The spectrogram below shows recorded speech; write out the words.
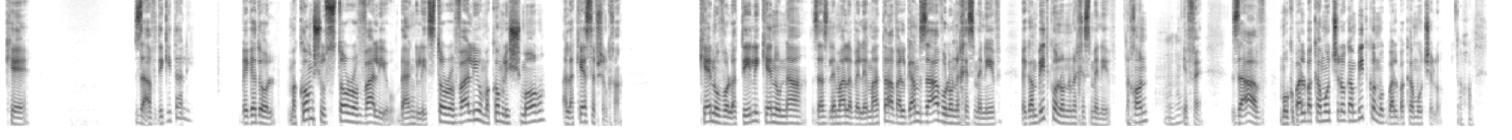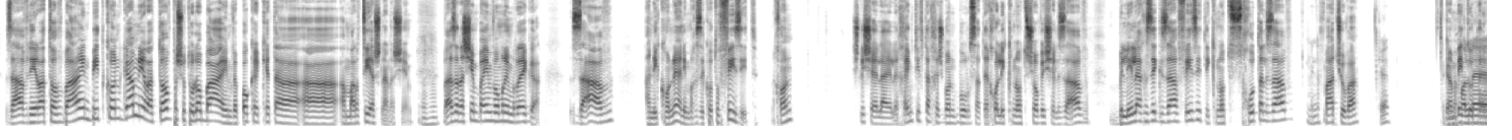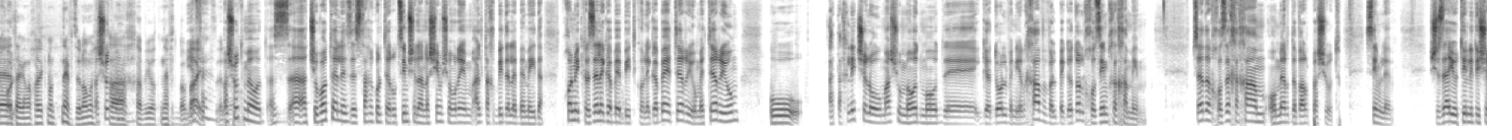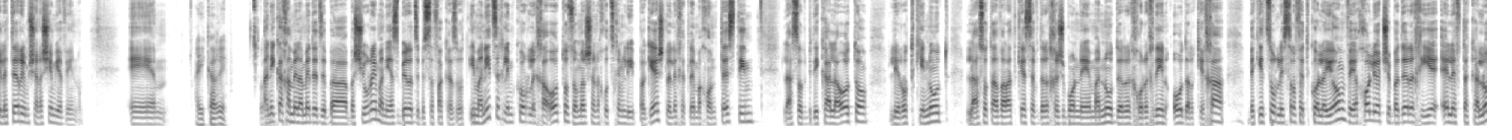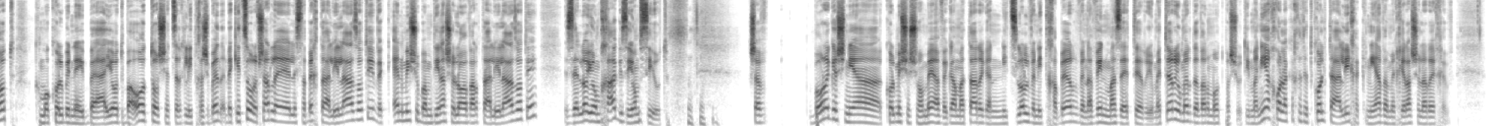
כזהב דיגיטלי. בגדול, מקום שהוא store of value באנגלית, store of value, מקום לשמור על הכסף שלך. כן הוא וולטילי, כן הוא נע, זז למעלה ולמטה, אבל גם זהב הוא לא נכס מניב, וגם ביטקוין לא נכס מניב, נכון? מהמם. יפה. זהב מוגבל בכמות שלו, גם ביטקוין מוגבל בכמות שלו. נכון. זהב נראה טוב בעין, ביטקוין גם נראה טוב, פשוט הוא לא בעין, ופה כקטע המרתיע של אנשים. מהמם. ואז אנשים באים ואומרים, רגע, זהב, אני קונה, אני מחזיק אותו פיזית, נכון? יש לי שאלה אליך, אם תפתח חשבון בורסה, אתה יכול לקנות שווי של זהב, בלי להחזיק זהב פיזית, לקנות זכות על זהב? מה התשובה? אתה גם יכול, ביטו אתה יכול. אתה גם יכול לקנות נפט זה לא אומר שיש לך. חביות נפט בבית. יפה, זה פשוט לא... מאוד. אז התשובות האלה זה סך הכל תירוצים של אנשים שאומרים אל תכביד עליי במידע. בכל מקרה, זה לגבי ביטקוין. לגבי אתריום, אתריום הוא, התכלית שלו הוא משהו מאוד מאוד אה, גדול ונרחב, אבל בגדול חוזים חכמים. בסדר? חוזה חכם אומר דבר פשוט. שים לב, שזה היוטיליטי של אתריום, שאנשים יבינו. אה, העיקרי. אני ככה מלמד את זה בשיעורים, אני אסביר את זה בשפה כזאת. אם אני צריך למכור לך אוטו, זה אומר שאנחנו צריכים להיפגש, ללכת למכון טסטים, לעשות בדיקה לאוטו, לראות תקינות, לעשות העברת כסף דרך חשבון נאמנות, דרך עורך דין או דרכך. בקיצור, לשרוף את כל היום, ויכול להיות שבדרך יהיה אלף תקלות, כמו כל מיני בעיות באוטו שצריך להתחשבן. בקיצור, אפשר לסבך את העלילה הזאת, ואין מישהו במדינה שלא עבר את העלילה הזאת. זה לא יום חג, זה יום סיוט. עכשיו, בוא רגע שנייה, כל מי ששומע וגם אתה רגע נצלול ונתחבר ונבין מה זה אתריום. אתריום אומר דבר מאוד פשוט, אם אני יכול לקחת את כל תהליך הקנייה והמכירה של הרכב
